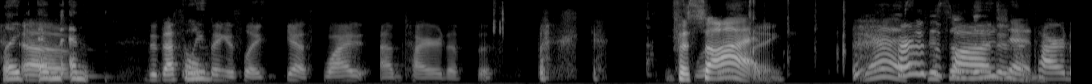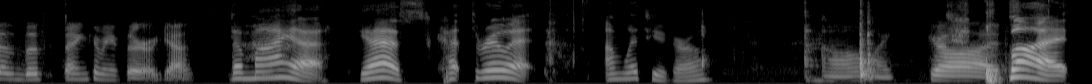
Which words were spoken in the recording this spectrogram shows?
Like um, and and that's the whole we, thing is like, yes, why I'm tired of this facade. Yes, tired of this facade illusion. and tired of this thing coming through. Yes. The Maya. Yes, cut through it. I'm with you, girl. Oh my god. But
